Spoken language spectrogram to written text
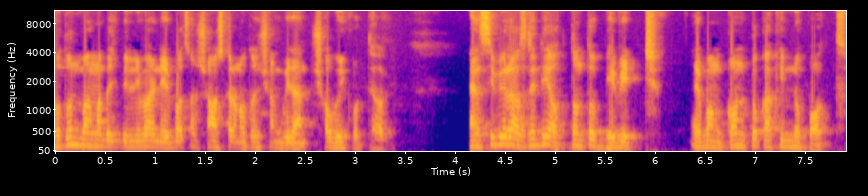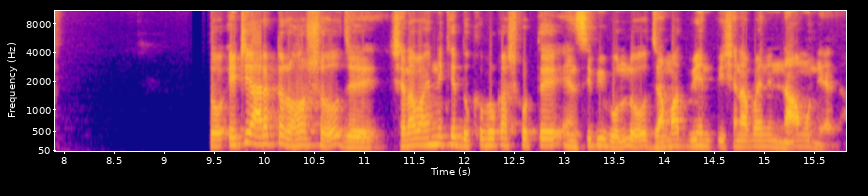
নতুন বাংলাদেশ বিনিময় নির্বাচন সংস্কার, নতুন সংবিধান সবই করতে হবে। এনসিপির রাজনীতি অত্যন্ত ভিভিট এবং কণ্ঠকাকীর্ণ পথ। তো এটি আরেকটা রহস্য যে সেনাবাহিনীকে দুঃখ প্রকাশ করতে এনসিপি বললেও জামাত বিএনপি সেনাবাহিনীর নামও নেয় না।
